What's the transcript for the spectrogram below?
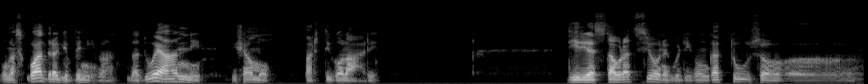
una squadra che veniva da due anni, diciamo, particolari, di restaurazione, quindi con Gattuso, eh,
